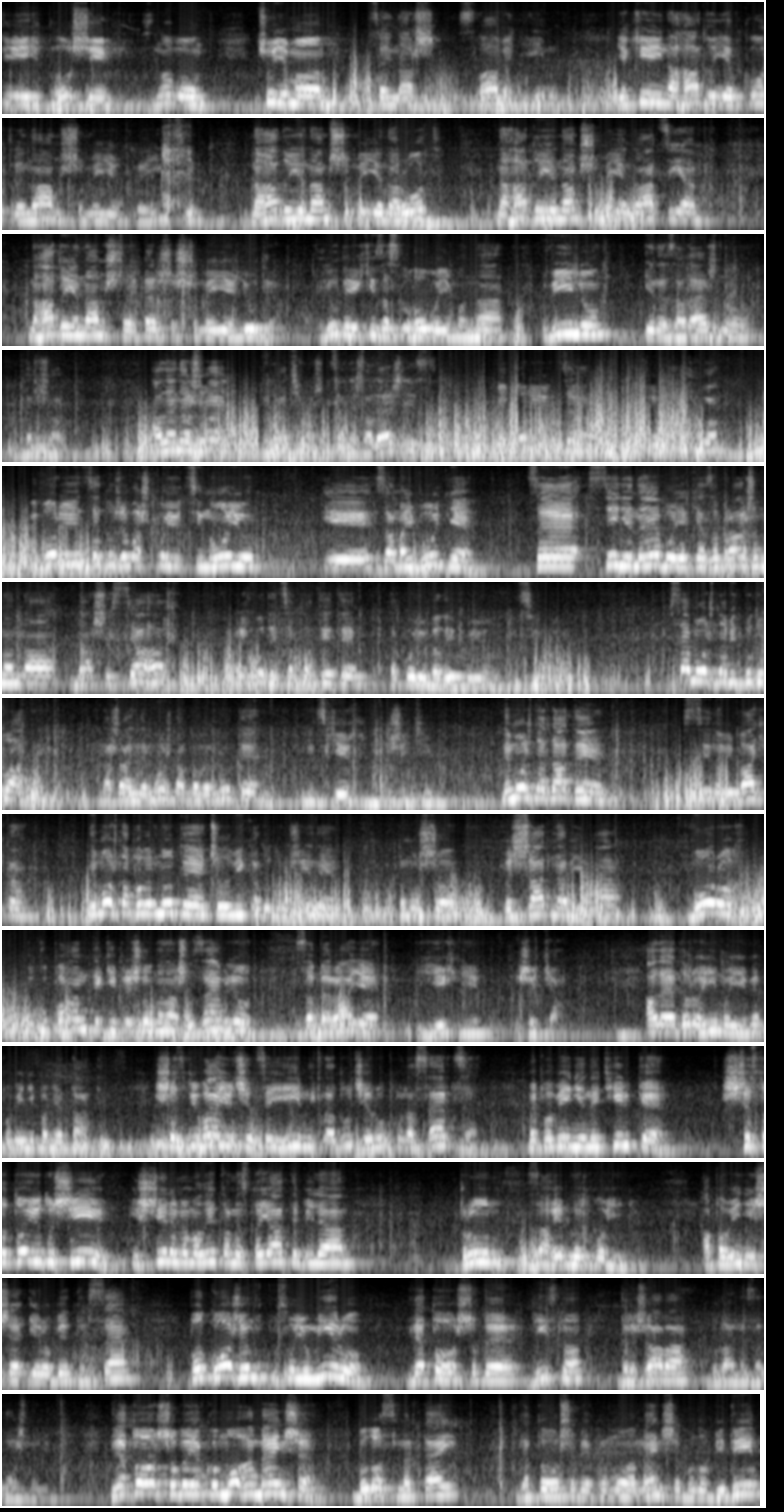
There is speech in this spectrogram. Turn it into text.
цій площі знову чуємо цей наш славень гімн, який нагадує вкотре нам, що ми є українці, нагадує нам, що ми є народ, нагадує нам, що ми є нація, нагадує нам, що найперше, що ми є люди. Люди, які заслуговуємо на вільну і незалежну державу. Але, на жаль, ми бачимо, що ця незалежність виборюється важко, виборюється дуже важкою ціною. І за майбутнє це синє небо, яке зображено на наших стягах, приходиться платити такою великою ціною. Все можна відбудувати. На жаль, не можна повернути людських життів. Не можна дати синові батька, не можна повернути чоловіка до дружини, тому що безщадна війна, ворог, окупант, який прийшов на нашу землю, забирає їхні життя. Але, дорогі мої, ми повинні пам'ятати, що співаючи цей гімн і кладучи руку на серце, ми повинні не тільки з чистотою душі і щирими молитвами стояти біля трун загиблих воїнів, а повинні ще і робити все по кожен у свою міру для того, щоб дійсно держава була незалежною. Для того, щоб якомога менше було смертей, для того, щоб якомога менше було біди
